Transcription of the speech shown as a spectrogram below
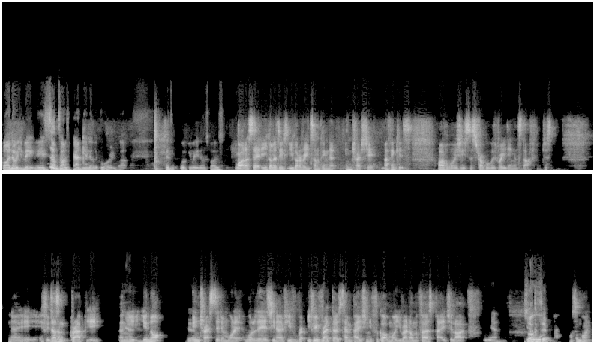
But I know what you mean. It is, sometimes it can be a little bit boring, but depends what book you're reading, I suppose. Well, that's it. You got to do. You got to read something that interests you. I think it's. I've always used to struggle with reading and stuff. Just, you know, if it doesn't grab you and Yeah. you, you're not Yeah. interested in what it what it is, you know, if you've re- if you've read those ten pages and you've forgotten what you read on the first page, you're like, Yeah. It's like a what? film. what's the point?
